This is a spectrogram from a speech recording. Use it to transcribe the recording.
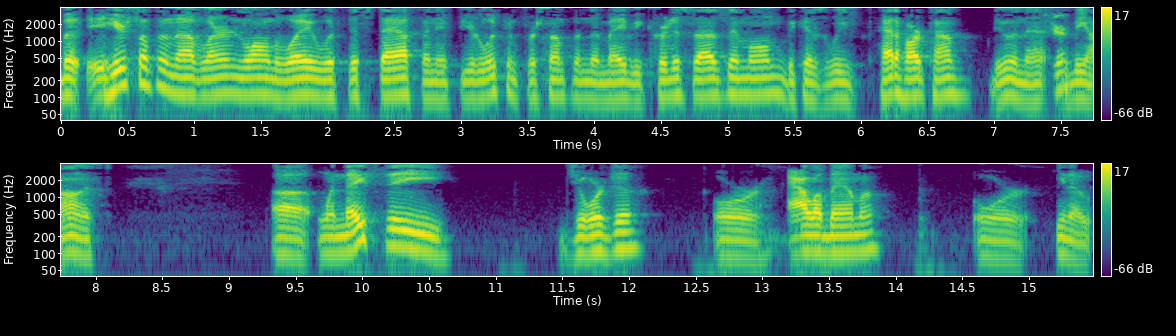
But here's something that I've learned along the way with this staff, and if you're looking for something to maybe criticize them on, because we've had a hard time doing that, Sure. to be honest. Uh, when they see Georgia or Alabama or, you know,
